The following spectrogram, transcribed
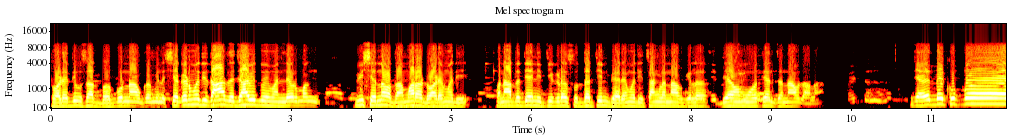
थोड्या दिवसात भरपूर नाव कमीलं सेकंडमध्ये तर आज जावेद भाई म्हणल्यावर मग विषय नव्हता मराठवाड्यामध्ये. पण आता त्यांनी तिकडं सुद्धा तीन फेऱ्यामध्ये चांगलं नाव केलं. देवामुळे त्यांचं नाव झालं. जावेद भाई खूप अं,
